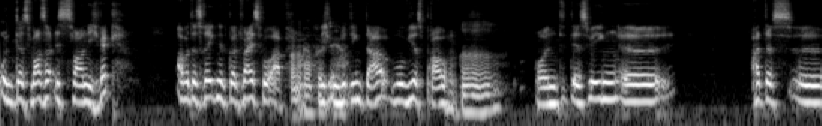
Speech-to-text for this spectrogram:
Und das Wasser ist zwar nicht weg, aber das regnet Gott weiß wo ab. Ja, nicht unbedingt da, wo wir es brauchen. Mhm. Und deswegen äh, hat das äh,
